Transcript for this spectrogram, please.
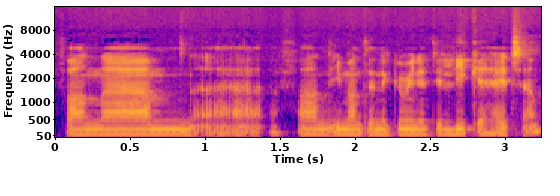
van, um, uh, van iemand in de community, Lieke heet ze.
